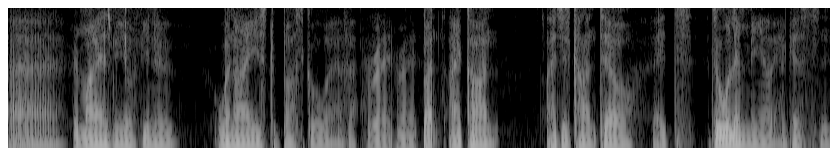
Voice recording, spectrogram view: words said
Yeah. uh, reminds me of you know when I used to busk or whatever. Right, right. But I can't, I just can't tell. It's it's all in me. I, I guess I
